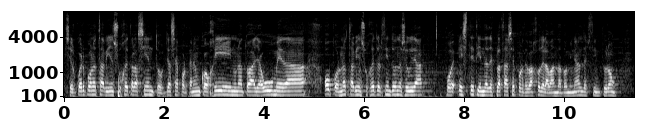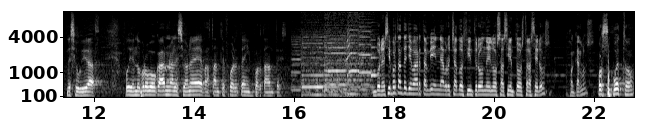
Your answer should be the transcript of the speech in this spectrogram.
si el cuerpo no está bien sujeto al asiento, ya sea por tener un cojín, una toalla húmeda o por no estar bien sujeto el cinturón de seguridad, pues este tiende a desplazarse por debajo de la banda abdominal del cinturón de seguridad, pudiendo provocar unas lesiones bastante fuertes e importantes. Bueno, ¿es importante llevar también abrochado el cinturón en los asientos traseros, Juan Carlos? Por supuesto,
